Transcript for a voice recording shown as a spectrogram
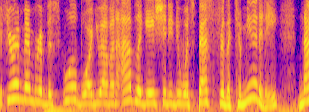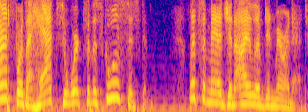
If you're a member of the school board, you have an obligation to do what's best for the community, not for the hacks who work for the school system. Let's imagine I lived in Marinette.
